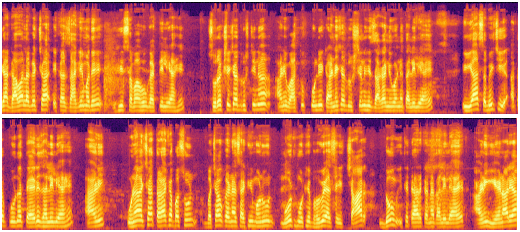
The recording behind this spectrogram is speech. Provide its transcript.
या गावालगतच्या एका जागेमध्ये ही सभा होऊ घातलेली आहे. सुरक्षेच्या दृष्टीनं आणि वाहतूक कोंडी टाळण्याच्या दृष्टीनं ही जागा निवडण्यात आलेली आहे. या सभेची आता पूर्ण तयारी झालेली आहे आणि उन्हाच्या तडाख्यापासून बचाव करण्यासाठी म्हणून मोठमोठे भव्य असे चार डोम इथे तयार करण्यात आलेले आहेत आणि येणाऱ्या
